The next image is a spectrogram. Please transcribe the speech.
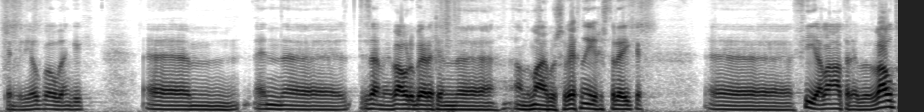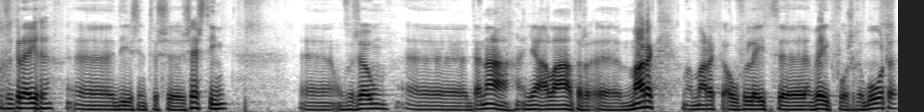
Kennen jullie ook wel, denk ik. Ehm, en eh, toen zijn we in Woudenberg eh, aan de Marburgse weg neergestreken. Eh, vier jaar later hebben we Wouter gekregen. Eh, die is intussen 16. Eh, onze zoon. Eh, daarna, een jaar later, eh, Mark. Maar Mark overleed een week voor zijn geboorte.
